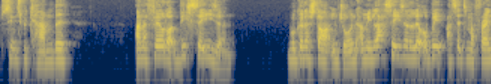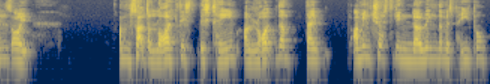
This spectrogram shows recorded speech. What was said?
since we can be. And I feel like this season we're gonna start enjoying it. I mean, last season a little bit. I said to my friends, I I'm starting to like this this team. I like them. They I'm interested in knowing them as people.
